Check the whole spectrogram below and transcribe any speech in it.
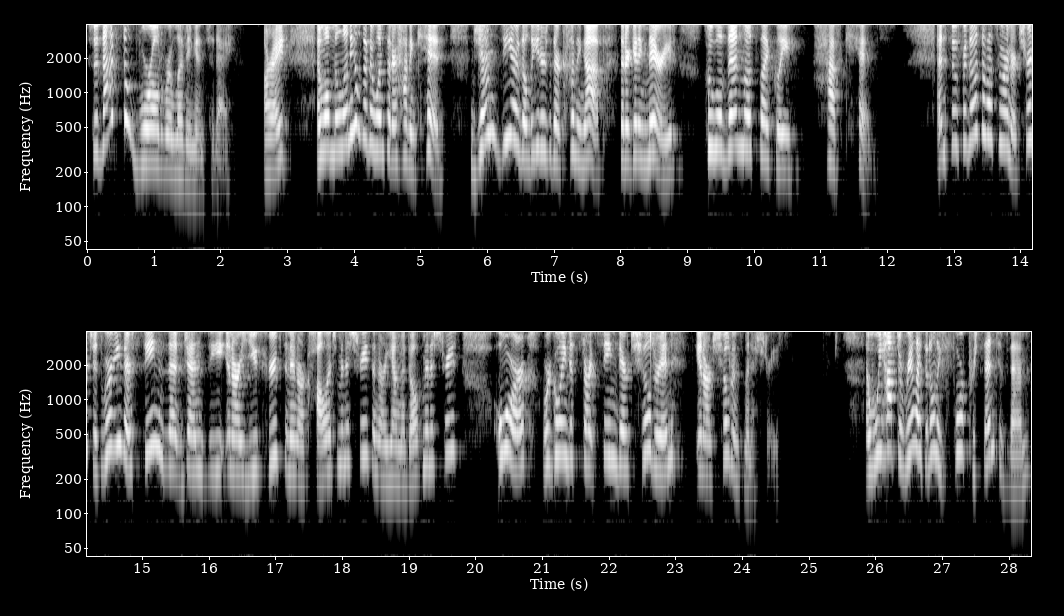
So that's the world we're living in today. All right. And while millennials are the ones that are having kids, Gen Z are the leaders that are coming up that are getting married, who will then most likely have kids. And so, for those of us who are in our churches, we're either seeing Gen Z in our youth groups and in our college ministries and our young adult ministries, or we're going to start seeing their children in our children's ministries. And we have to realize that only 4% of them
